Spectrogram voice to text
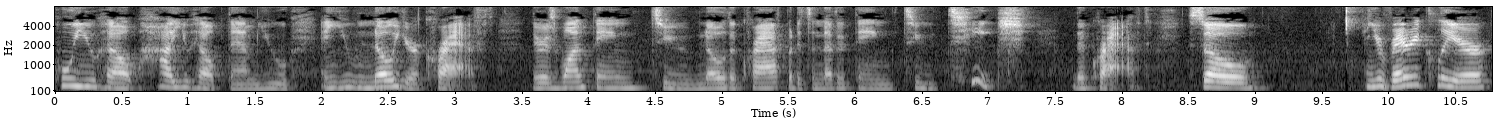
who you help how you help them you and you know your craft there's one thing to know the craft but it's another thing to teach the craft so you're very clear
